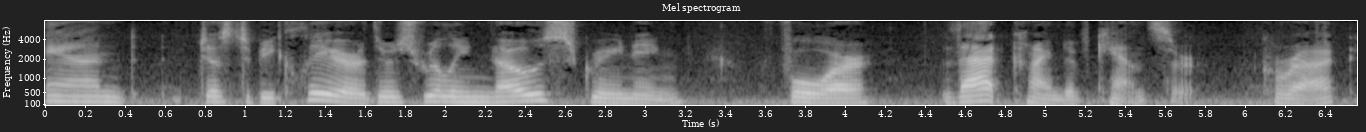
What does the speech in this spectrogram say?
And just to be clear, there's really no screening for that kind of cancer, correct?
